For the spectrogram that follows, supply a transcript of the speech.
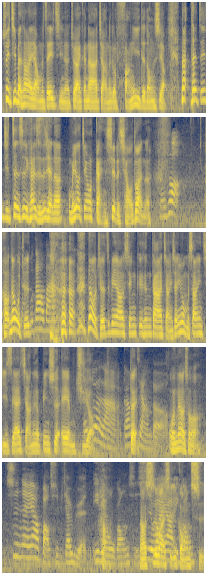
所以基本上来讲，我们这一集呢，就来跟大家讲那个防疫的东西哦。那在这一集正式开始之前呢，我们又进入感谢的桥段了。没错。好，那我觉得不到吧？那我觉得这边要先跟跟大家讲一下，因为我们上一集是在讲那个宾士 AMG 哦。对啦，刚刚讲的我没有错。室内要保持比较远，一点五公尺，然后室外是一公尺。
